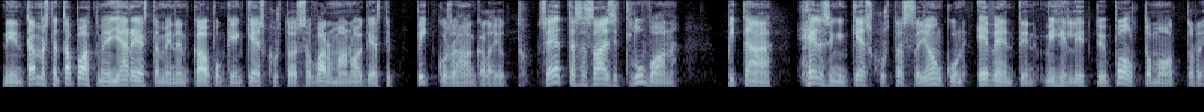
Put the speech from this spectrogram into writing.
niin tämmöisten tapahtumien järjestäminen kaupunkien keskustoissa on varmaan oikeasti pikkusen hankala juttu. Se, että sä saisit luvan pitää Helsingin keskustassa jonkun eventin, mihin liittyy polttomoottori,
